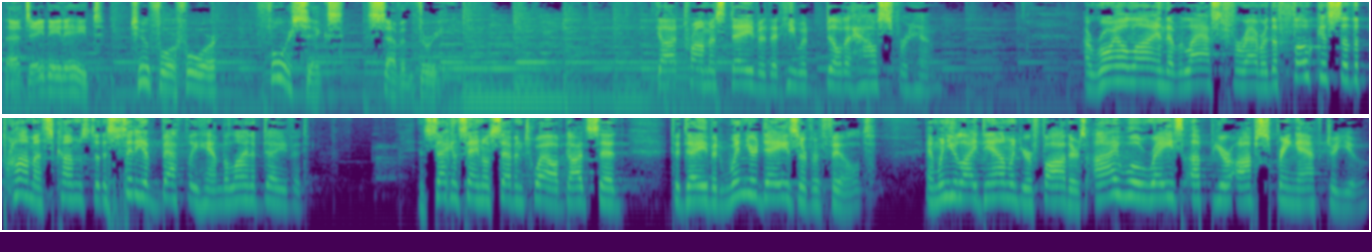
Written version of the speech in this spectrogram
That's 888 244 4673. God promised David that he would build a house for him. A royal line that would last forever. The focus of the promise comes to the city of Bethlehem, the line of David. In 2 Samuel 7:12, God said, to David, When your days are fulfilled, and when you lie down with your fathers, I will raise up your offspring after you,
